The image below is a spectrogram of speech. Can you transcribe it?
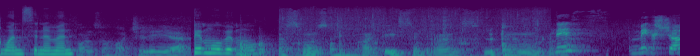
one cinnamon. One's a hot chili, yeah. Bit more, bit more. That smells quite decent, man. It's looking and This mixture,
